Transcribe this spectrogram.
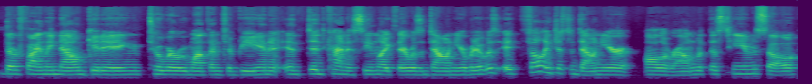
they're finally now getting to where we want them to be. And it, it did kind of seem like there was a down year, but it was it felt like just a down year all around with this team. So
